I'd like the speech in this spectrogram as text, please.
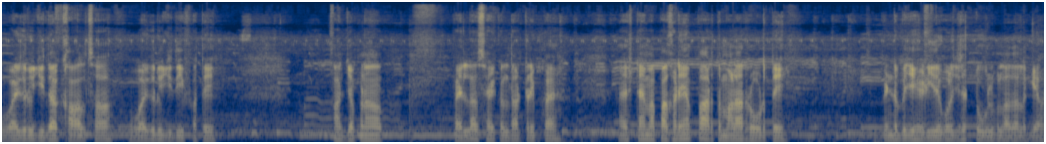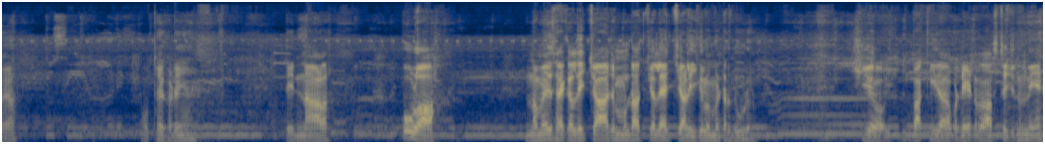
ਵਾਹਿਗੁਰੂ ਜੀ ਦਾ ਖਾਲਸਾ, ਵਾਹਿਗੁਰੂ ਜੀ ਦੀ ਫਤਿਹ। ਅੱਜ ਆਪਣਾ ਪਹਿਲਾ ਸਾਈਕਲ ਦਾ ਟ੍ਰਿਪ ਹੈ। ਇਸ ਟਾਈਮ ਆਪਾਂ ਖੜੇ ਹਾਂ ਭਾਰਤਮਾਲਾ ਰੋਡ ਤੇ। ਪਿੰਡ ਬਜਹੇੜੀ ਦੇ ਕੋਲ, ਜਿੱਥੇ ਟੂਲ ਪਲਾਜ਼ਾ ਲੱਗਿਆ ਹੋਇਆ। ਉੱਥੇ ਖੜੇ ਹਾਂ। ਤੇ ਨਾਲ ਭੋਲਾ, ਨਵੇਂ ਸਾਈਕਲ ਦੇ ਚਾਰਜ ਮੁੰਡਾ ਚੱਲਿਆ 40 ਕਿਲੋਮੀਟਰ ਦੂਰ। ਚਲੋ ਜੀ, ਬਾਕੀ ਦਾ ਅਪਡੇਟ ਰਾਸਤੇ 'ਚ ਦਿੰਦੇ ਆ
